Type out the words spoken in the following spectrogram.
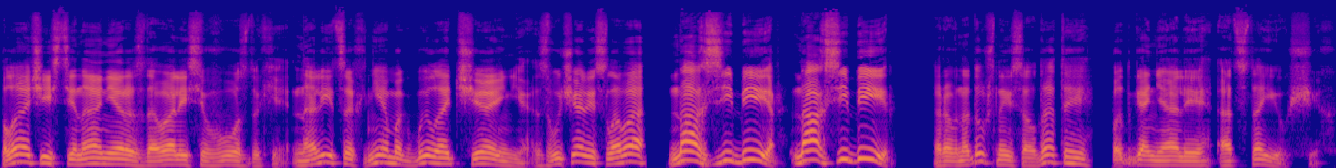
Плач и стенания раздавались в воздухе, на лицах немок было отчаяние, звучали слова «Нах, Сибир! Нах, Сибир!» Равнодушные солдаты подгоняли отстающих.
